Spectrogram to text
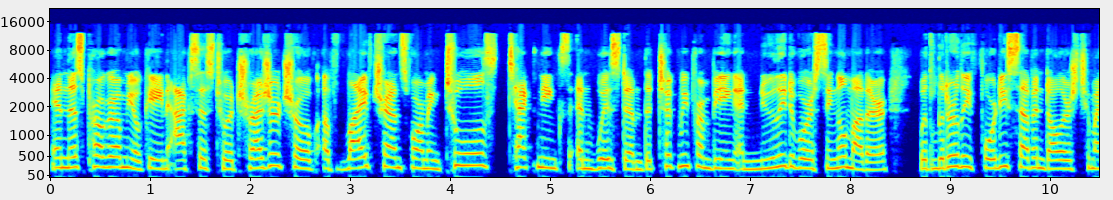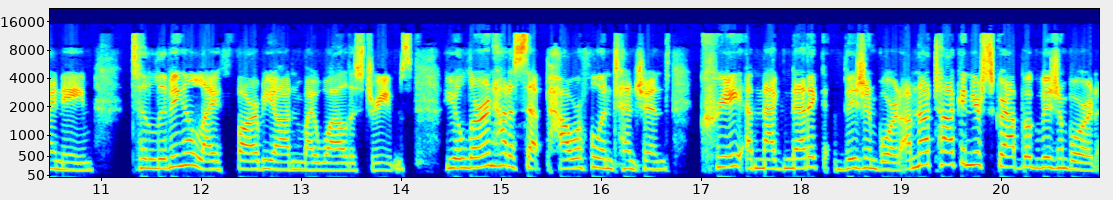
In this program, you'll gain access to a treasure trove of life transforming tools, techniques, and wisdom that took me from being a newly divorced single mother with literally $47 to my name to living a life far beyond my wildest dreams. You'll learn how to set powerful intentions, create a magnetic vision board. I'm not talking your scrapbook vision board.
